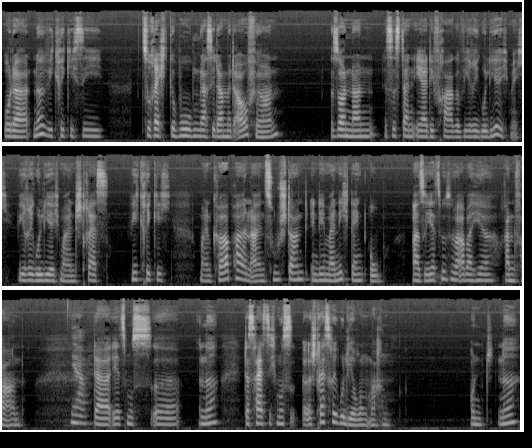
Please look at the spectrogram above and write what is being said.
Oder ne, wie kriege ich sie zurechtgebogen, dass sie damit aufhören? Sondern es ist dann eher die Frage, wie reguliere ich mich? Wie reguliere ich meinen Stress? Wie kriege ich meinen Körper in einen Zustand, in dem er nicht denkt, oh, also jetzt müssen wir aber hier ranfahren. Ja. Da jetzt muss, äh, ne? Das heißt, ich muss äh, Stressregulierung machen. Und, ne?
